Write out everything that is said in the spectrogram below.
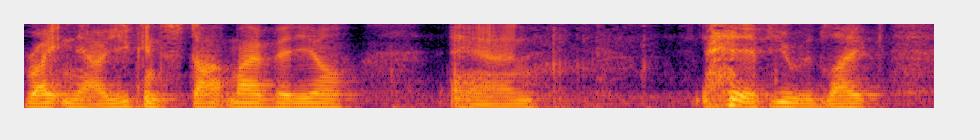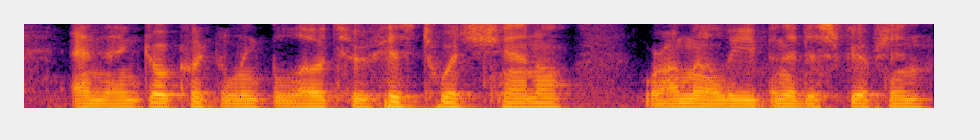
right now. You can stop my video and if you would like, and then go click the link below to his Twitch channel where I'm going to leave in the description.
